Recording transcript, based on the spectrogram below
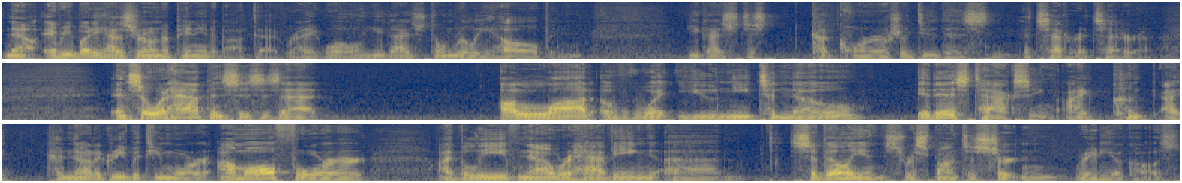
Now, everybody has their own opinion about that, right? Well, you guys don't really help, and you guys just cut corners or do this, et cetera, et cetera. And so what happens is, is that a lot of what you need to know, it is taxing. I could, I could not agree with you more. I'm all for, I believe now we're having um, civilians respond to certain radio calls.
